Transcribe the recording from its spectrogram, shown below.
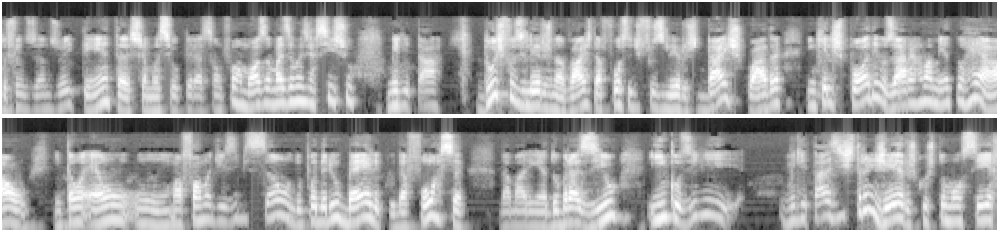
o fim dos anos 80, chama-se Operação Formosa, mas é um exercício militar dos fuzileiros navais, da Força de Fuzileiros da Esquadra, em que eles podem usar armamento real. Então é um, um, uma forma de exibição do poderio bélico da força da Marinha do Brasil, e inclusive militares estrangeiros costumam ser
